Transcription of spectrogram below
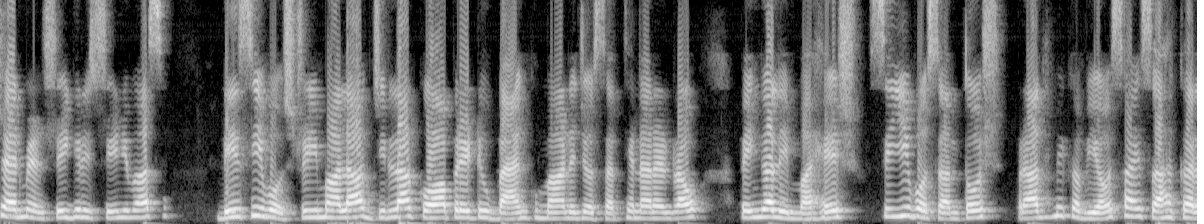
chairman Srigiri Srinivas DCO Srimala జిల్లా cooperative bank manager Satyanarayana Rao Pingali Mahesh CEO Santosh ప్రాథమిక వ్యవసాయ సహకార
